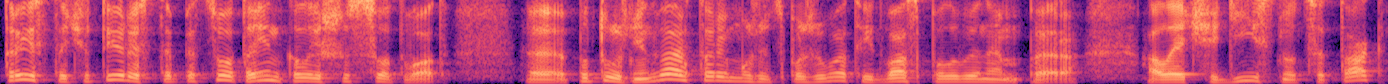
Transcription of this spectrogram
300, 400, 500, а інколи 600 Вт. Е, Потужні інвертори можуть споживати і 2,5 А. Але чи дійсно це так,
